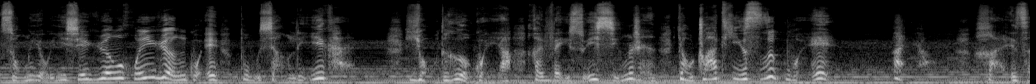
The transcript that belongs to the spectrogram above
总有一些冤魂怨鬼不想离开，有的恶鬼呀还尾随行人，要抓替死鬼。哎呀，孩子，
